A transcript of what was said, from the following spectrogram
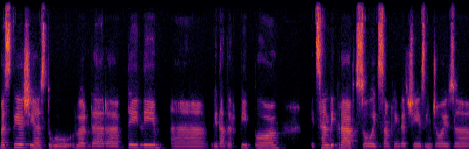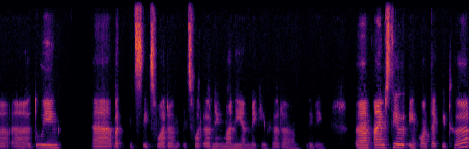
but still she has to work there uh, daily uh, with other people. It's handicraft, so it's something that she enjoys uh, doing. Uh, but it's it's for um, it's for earning money and making her uh, living. Um, I am still in contact with her,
